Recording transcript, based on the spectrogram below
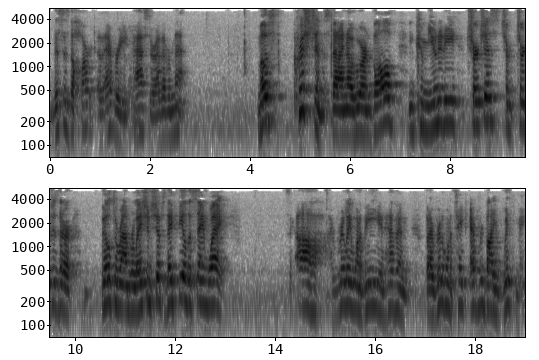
this is the heart of every pastor I've ever met. Most Christians that I know who are involved in community churches, ch- churches that are built around relationships, they feel the same way. It's like, ah, I really want to be in heaven, but I really want to take everybody with me.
